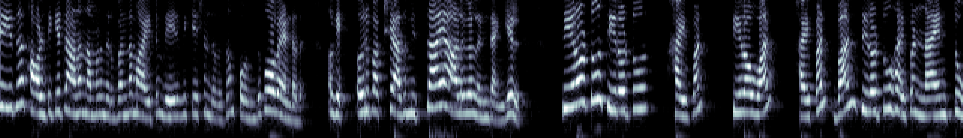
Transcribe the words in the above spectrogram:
ചെയ്ത ഹോൾ ടിക്കറ്റ് ആണ് നമ്മൾ നിർബന്ധമായിട്ടും വേരിഫിക്കേഷൻ ദിവസം കൊണ്ടുപോവേണ്ടത്. ഓക്കെ ഒരു പക്ഷേ അത് മിസ്സായ ആളുകൾ ഉണ്ടെങ്കിൽ zero two zero two hyphen zero one hyphen one zero two hyphen nine two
